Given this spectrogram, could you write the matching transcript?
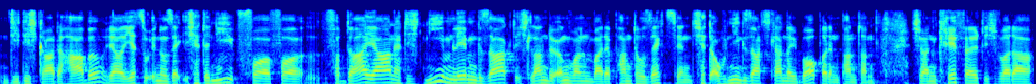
die, die ich gerade habe. Ja, jetzt so in ich hätte nie vor, vor, vor drei Jahren hätte ich nie im Leben gesagt, ich lande irgendwann bei der Panther 16. Ich hätte auch nie gesagt, ich lande überhaupt bei den Panthern. Ich war in Krefeld, ich war da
